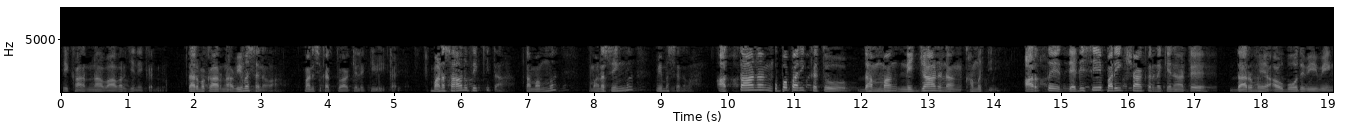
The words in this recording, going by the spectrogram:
ඒ කාරණාව ආවර්ජනය කරනවා. ධර්ම කාරණා විමසනවා. මානසිකත්වා කියලා කිව්වේ ඒකයි. මනසානුපෙක්කිතා. තමන්ම මනසින්ම විමසනවා. අත්තානං උපපරික්කතෝ ධම්මං නිජ්ජානනං කමති. අර්ථය දැඩිසේ පරීක්ෂා කරන කෙනාට ධර්මය අවබෝධ වීමෙන්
